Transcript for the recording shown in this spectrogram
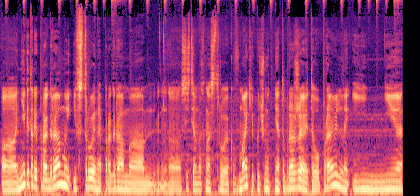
А, некоторые программы и встроенная программа а, системных настроек в Mac почему-то не отображает его правильно и не,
